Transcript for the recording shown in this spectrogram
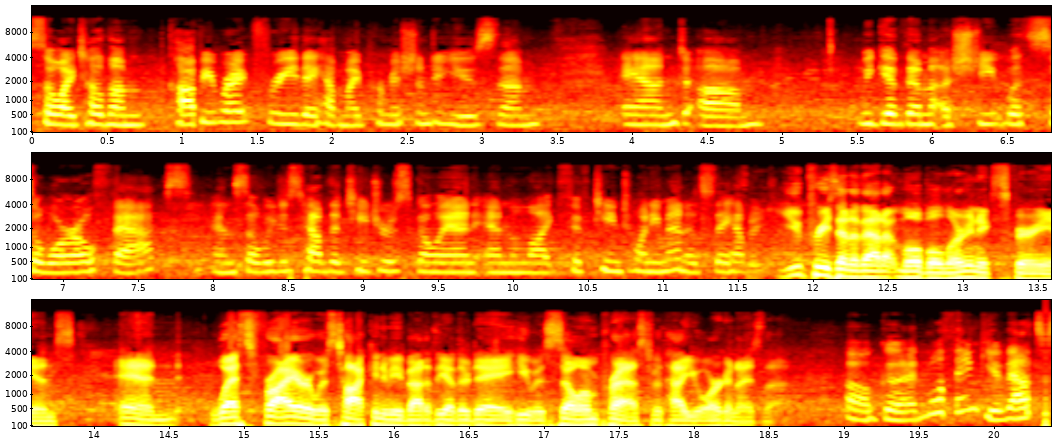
So, I tell them copyright free, they have my permission to use them and um, we give them a sheet with Saguaro facts. And so we just have the teachers go in, and in like 15, 20 minutes, they have. You presented that at Mobile Learning Experience, and Wes Fryer was talking to me about it the other day. He was so impressed with how you organized that. Oh, good. Well, thank you. That's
